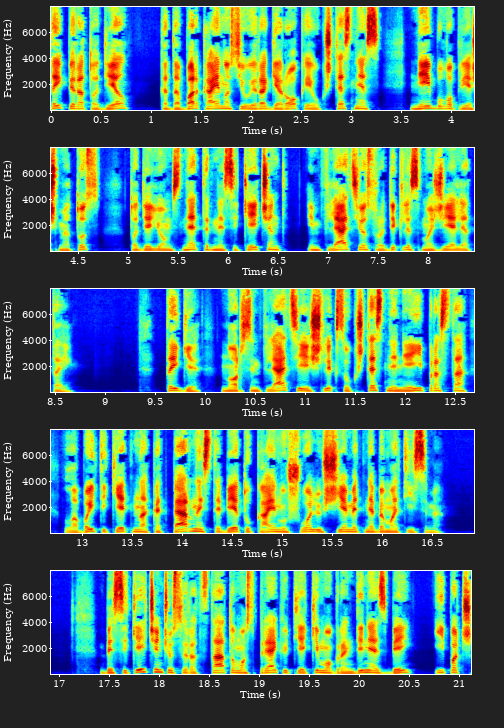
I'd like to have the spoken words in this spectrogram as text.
Taip yra todėl, kad dabar kainos jau yra gerokai aukštesnės, nei buvo prieš metus, todėl joms net ir nesikeičiant, infliacijos rodiklis mažėja lietai. Taigi, nors infliacija išliks aukštesnė nei įprasta, labai tikėtina, kad pernai stebėtų kainų šuolių šiemet nebematysime. Besikeičiančios ir atstatomos prekių tiekimo grandinės bei, ypač,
